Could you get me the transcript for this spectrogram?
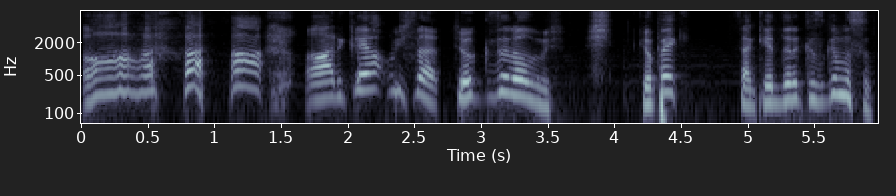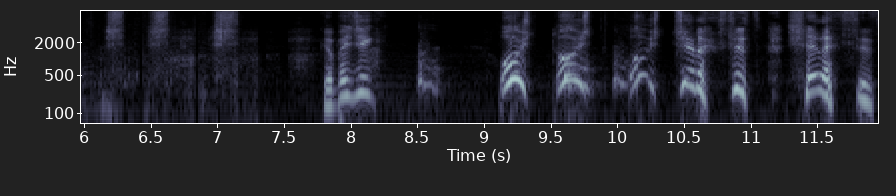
Aa harika yapmışlar. Çok güzel olmuş. Şşt, köpek sen kedilere kızgın mısın? Şşt, şşt, şşt. Köpecik. Uş, uş, uş şerefsiz, şerefsiz,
